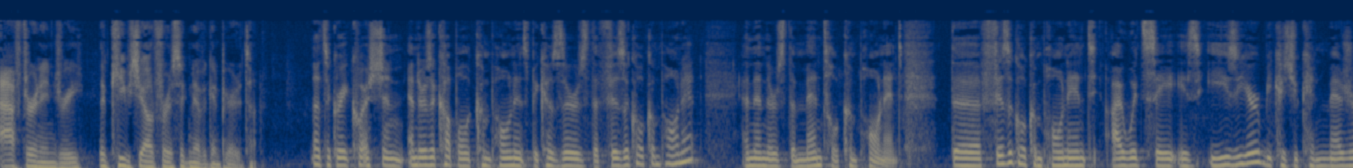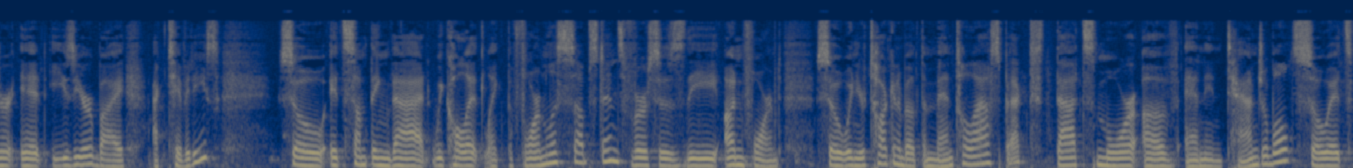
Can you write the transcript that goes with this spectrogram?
after an injury that keeps you out for a significant period of time? That's a great question. And there's a couple of components because there's the physical component and then there's the mental component. The physical component, I would say, is easier because you can measure it easier by activities. So it's something that we call it like the formless substance versus the unformed. So when you're talking about the mental aspect, that's more of an intangible. So it's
